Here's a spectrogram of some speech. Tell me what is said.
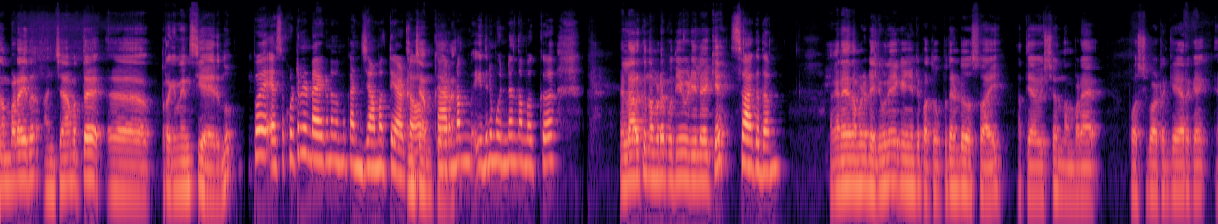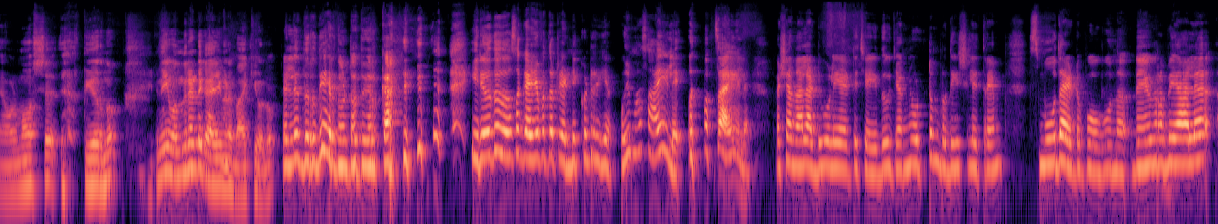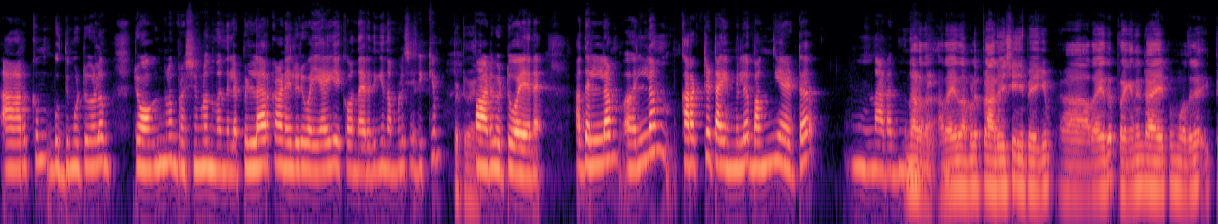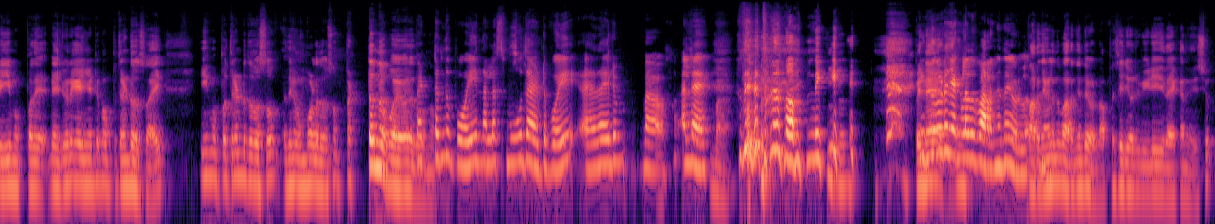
നമ്മുടെ ഇത് അഞ്ചാമത്തെ പ്രഗ്നൻസി ആയിരുന്നു. ഇപ്പൊ എസക്കുട്ടൻ ഉണ്ടായിരിക്കണം നമുക്ക് അഞ്ചാമത്തെ ആട്ടോ. കാരണം ഇതിനു മുന്നേ നമുക്ക് എല്ലാവർക്കും നമ്മുടെ പുതിയ വീഡിയോയിലേക്ക് സ്വാഗതം. അങ്ങനെ നമ്മുടെ ഡെലിവറി കഴിഞ്ഞിട്ട് പത്ത് മുപ്പത്തിരണ്ട് ദിവസമായി. അത്യാവശ്യം നമ്മുടെ പോസ്റ്റ്മോർട്ടം കെയർ ഒക്കെ ഓൾമോസ്റ്റ് തീർന്നു. ഇനി ഒന്ന് രണ്ട് കാര്യങ്ങൾ ബാക്കിയുള്ളൂ. വലിയ ധൃതിയായിരുന്നു കേട്ടോ തീർക്കാൻ. ഇരുപത് ദിവസം കഴിയുമ്പോൾ തൊട്ട് എണ്ണിക്കൊണ്ടിരിക്കുക ഒരു മാസം ആയില്ലേ? ഒരു മാസം ആയില്ലേ? പക്ഷെ എന്നാൽ അടിപൊളിയായിട്ട് ചെയ്തു. ഞങ്ങൾ ഒട്ടും പ്രതീക്ഷയിൽ ഇത്രയും സ്മൂത്ത് ആയിട്ട് പോകുമെന്ന്. ദൈവകൃപയാൽ ആർക്കും ബുദ്ധിമുട്ടുകളും രോഗങ്ങളും പ്രശ്നങ്ങളൊന്നും വന്നില്ല. പിള്ളേർക്കാണേലും ഒരു വയ്യായികയൊക്കെ വന്നായിരുന്നെങ്കിൽ നമ്മൾ ശരിക്കും പാടുപെട്ടു പോയേനെ അതെല്ലാം എല്ലാം കറക്റ്റ് ടൈമിൽ ഭംഗിയായിട്ട് നടന്നു അതായത് നമ്മളിപ്പോൾ ആലോചിച്ച് കഴിഞ്ഞപ്പോഴേക്കും അതായത് പ്രഗ്നന്റ് ആയപ്പോൾ മുതൽ ഇപ്പം ഈ മുപ്പത് ഡെലിവറി കഴിഞ്ഞിട്ട് മുപ്പത്തിരണ്ട് ദിവസമായി. ഈ മുപ്പത്തിരണ്ട് ദിവസവും അതിന് മുമ്പുള്ള ദിവസവും പെട്ടെന്ന് പോയ പോലെ പെട്ടെന്ന് പോയി നല്ല സ്മൂത്ത് ആയിട്ട് പോയി. ഏതായാലും അല്ലേ? നന്ദി. പിന്നെ ഞങ്ങളത് പറഞ്ഞതേ ഉള്ളൂ. ഞങ്ങളിത് പറഞ്ഞതേ ഉള്ളൂ. അപ്പൊ ശരി ഒരു വീഡിയോ ചെയ്തേക്കാന്ന് ചോദിച്ചു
